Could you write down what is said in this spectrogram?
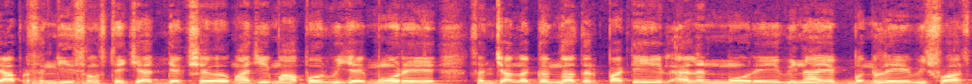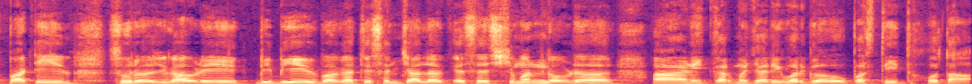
या प्रसंगी संस्थेचे अध्यक्ष माजी महापौर विजय मोरे संचालक गंगा गंगाधर पाटील ॲलन मोरे विनायक बंगले विश्वास पाटील सूरज गावडे बी बी ए विभागाचे संचालक एस एस शिमन गौडर आणि कर्मचारी वर्ग उपस्थित होता.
